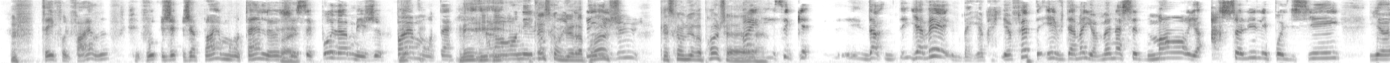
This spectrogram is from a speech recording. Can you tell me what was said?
tu sais, il faut le faire, là. Vous- je, je perds mon temps, là. Ouais. Je sais pas, là, mais je perds mon temps. Mais et- Alors, on est là qu'est-ce qu'on lui reproche? Qu'est-ce qu'on lui reproche. Ben, c'est que il y avait, ben, il a, fait évidemment, il a menacé de mort, il a harcelé les policiers, a,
